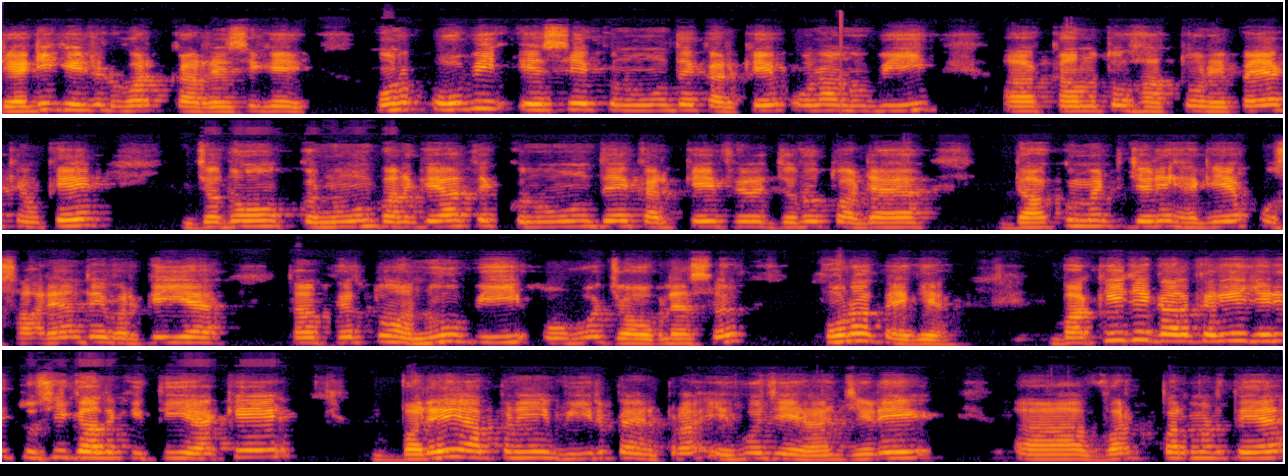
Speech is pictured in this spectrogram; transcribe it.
ਡੈਡੀਕੇਟਿਡ ਵਰਕ ਕਰ ਰਹੇ ਸੀਗੇ ਹੁਣ ਉਹ ਵੀ ਇਸੇ ਕਾਨੂੰਨ ਦੇ ਕਰਕੇ ਉਹਨਾਂ ਨੂੰ ਵੀ ਕੰਮ ਤੋਂ ਹੱਥ ਧੋਣੇ ਪਏ ਕਿਉਂਕਿ ਜਦੋਂ ਕਾਨੂੰਨ ਬਣ ਗਿਆ ਤੇ ਕਾਨੂੰਨ ਦੇ ਕਰਕੇ ਫਿਰ ਜਦੋਂ ਤੁਹਾਡਾ ਡਾਕੂਮੈਂਟ ਜਿਹੜੇ ਹੈਗੇ ਆ, ਉਹ ਸਾਰਿਆਂ ਦੇ ਵਰਗੇ ਹੀ ਆ, ਤਾਂ ਫਿਰ ਤੁਹਾਨੂੰ ਵੀ ਉਹ ਜੌਬਲੈਸ ਹੋਣਾ ਪੈ ਗਿਆ। ਬਾਕੀ ਜੇ ਗੱਲ ਕਰੀਏ ਜਿਹੜੀ ਤੁਸੀਂ ਗੱਲ ਕੀਤੀ ਹੈ ਕਿ ਬੜੇ ਆਪਣੇ ਵੀਰ ਭੈਣ ਭਰਾ ਇਹੋ ਜਿਹੇ ਆ ਜਿਹੜੇ ਵਰਕ ਪਰਮਿਟ ਤੇ ਹੈ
